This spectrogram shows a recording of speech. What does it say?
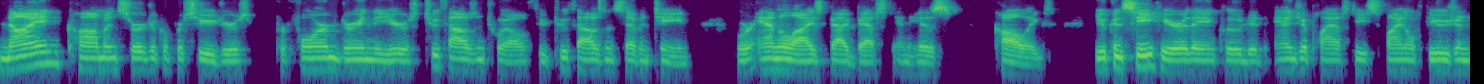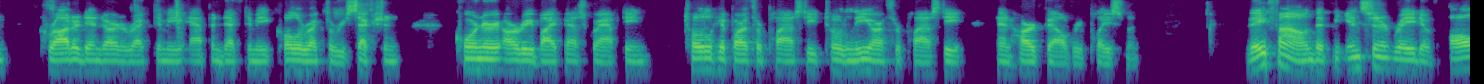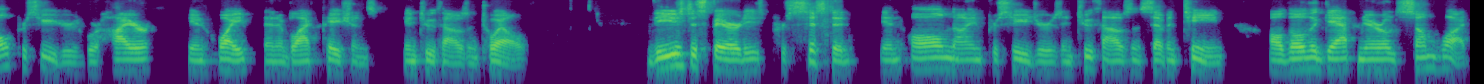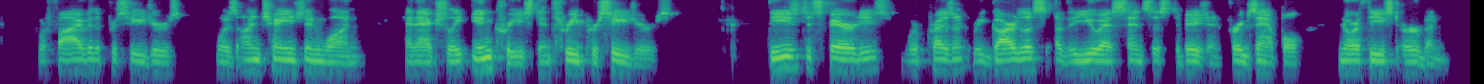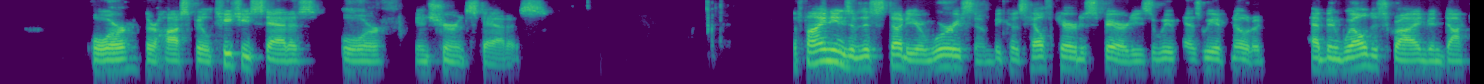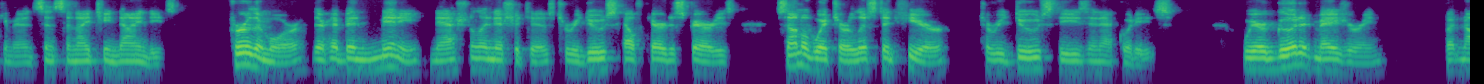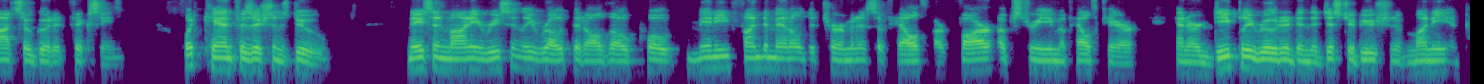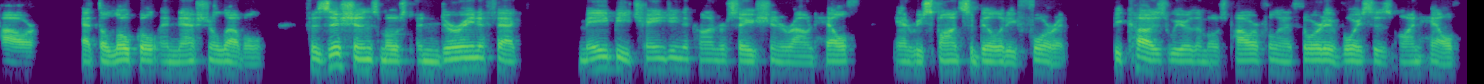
Nine common surgical procedures performed during the years 2012 through 2017 were analyzed by Best and his colleagues. You can see here they included angioplasty, spinal fusion, carotid endarterectomy, appendectomy, colorectal resection, coronary artery bypass grafting, total hip arthroplasty, total knee arthroplasty, and heart valve replacement. They found that the incident rate of all procedures were higher in white than in black patients in 2012. These disparities persisted in all nine procedures in 2017, although the gap narrowed somewhat for five of the procedures was unchanged in one and actually increased in three procedures. These disparities were present regardless of the US Census Division, for example, Northeast Urban, or their hospital teaching status or insurance status. The findings of this study are worrisome because healthcare disparities, as we have noted, have been well described and documented since the 1990s. Furthermore, there have been many national initiatives to reduce healthcare disparities, some of which are listed here to reduce these inequities. We are good at measuring, but not so good at fixing. What can physicians do? Nason Maani recently wrote that although, quote, many fundamental determinants of health are far upstream of healthcare and are deeply rooted in the distribution of money and power at the local and national level, physicians' most enduring effect may be changing the conversation around health and responsibility for it because we are the most powerful and authoritative voices on health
